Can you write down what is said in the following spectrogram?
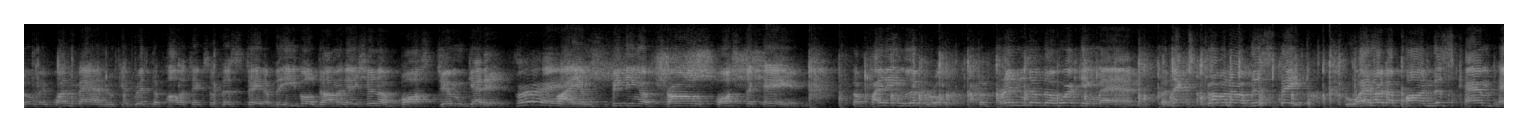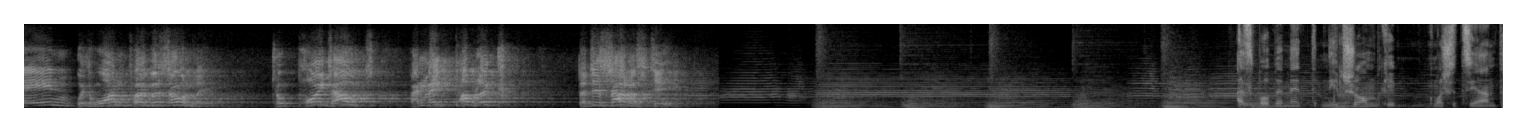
There is only one man who can rid the politics of this state of the evil domination of boss Jim Geddes. I am speaking of Charles Foster Kane, the fighting liberal, the friend of the working man, the next governor of this state, who entered upon this campaign with one purpose only to point out and make public the dishonesty. אז בוא באמת נרשום, כי כמו שציינת,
